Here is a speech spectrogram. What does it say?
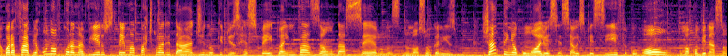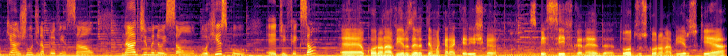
Agora, Fábio, o novo coronavírus tem uma particularidade no que diz respeito à invasão das células no nosso organismo. Já tem algum óleo essencial específico ou uma combinação que ajude na prevenção, na diminuição do risco é, de infecção? É, o coronavírus ele tem uma característica específica, né, de todos os coronavírus, que é a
